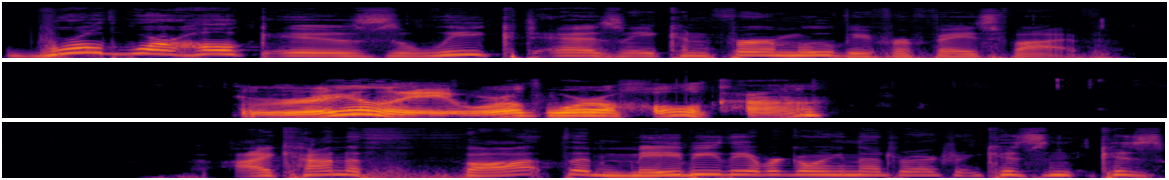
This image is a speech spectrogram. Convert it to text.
World War Hulk is leaked as a confirmed movie for Phase 5. Really, World War Hulk, huh? I kind of thought that maybe they were going in that direction because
